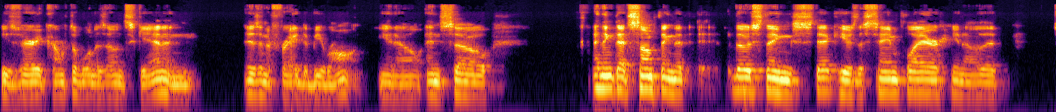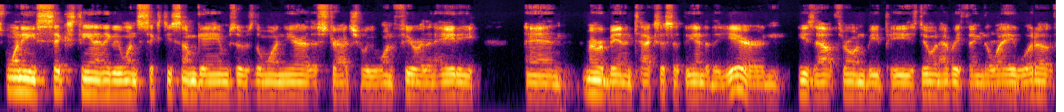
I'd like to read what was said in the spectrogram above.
he's very comfortable in his own skin and isn't afraid to be wrong you know? And so I think that's something that eh, those things stick. He was the same player, you know, that 2016, I think we won 60 some games. It was the one year of the stretch we won fewer than 80. And I remember being in Texas at the end of the year and he's out throwing BPs, doing everything the way he would have,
